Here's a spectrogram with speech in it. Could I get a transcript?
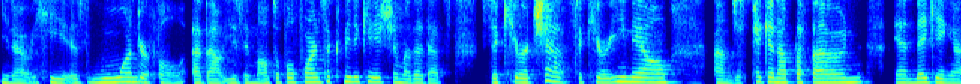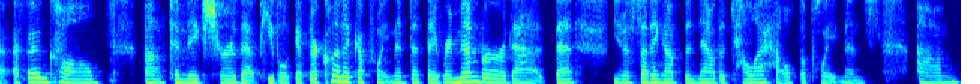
you know he is wonderful about using multiple forms of communication whether that's secure chat secure email um, just picking up the phone and making a, a phone call um, to make sure that people get their clinic appointment that they remember that that you know setting up the now the telehealth appointments. Um,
